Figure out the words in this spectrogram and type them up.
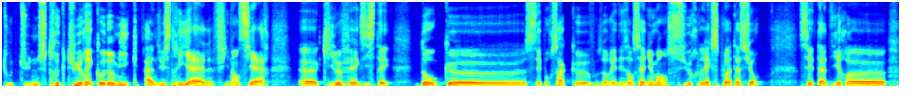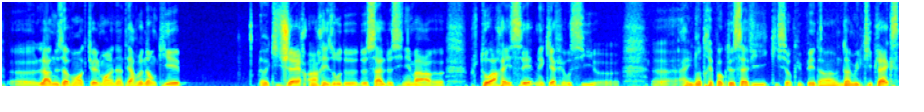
toute une structure économique, industrielle, financière, qui le fait exister. Donc c'est pour ça que vous aurez des enseignements sur l'exploitation, c'est-à-dire là nous avons actuellement un intervenant qui est euh, qui gère un réseau de, salles de cinéma euh, plutôt essai, mais qui a fait aussi, euh, à une autre époque de sa vie, qui s'est occupé d'un multiplex,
